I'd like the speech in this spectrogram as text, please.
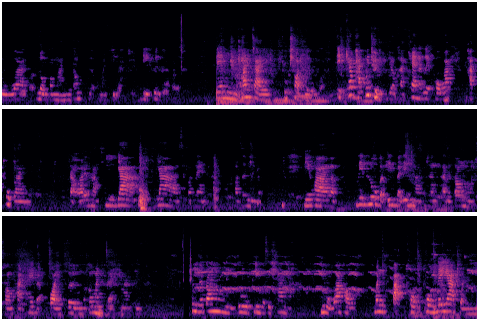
รู้ว่าลมประมาณนี้ต้องเผื่อประมาณกี่หลักดีขึ้นค่ะเล่นมั่นใจทุกช็อตเลยติดแค่พัดไม่ถึงเดียวค่ะ แค่นั้นเลยเพราะว่าพัดถูกลายหมดแต่ว่าด้วยความที่ย่าย่าสกอตแลนด์เขาจะมีแบบมีความแบบดิ้นรูปแบบดิ้นไปดิ้นมาเพราะฉะนั้นอาจจะต้องซ้อมพัดให้แบบปล่อยเฟิร์มแล้วก็มั่นใจให้มากขึ้นทีนี้ก็ต้องดูพินโพซิชันนะคะหนูว่าเขามันปัก งธงได้ยากกว่านี้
